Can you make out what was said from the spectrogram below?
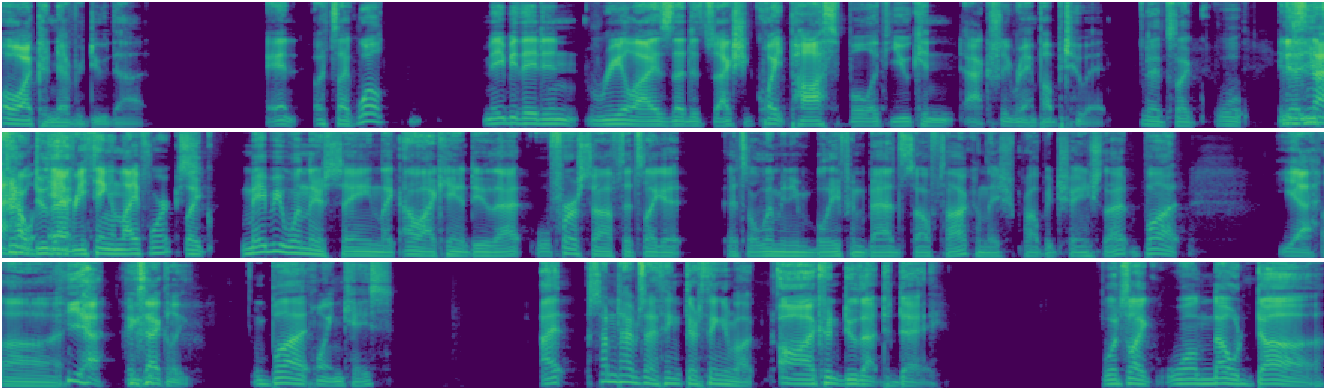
Oh, I could never do that. And it's like, well, maybe they didn't realize that it's actually quite possible if you can actually ramp up to it. It's like, well, It yeah, isn't that how do that. everything in life works? Like maybe when they're saying like, oh, I can't do that. Well, first off, that's like a it's a limiting belief in bad self talk, and they should probably change that. But yeah. uh, Yeah, exactly. but Point in case. I sometimes I think they're thinking about, oh, I couldn't do that today. Well, it's like, well, no, duh.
